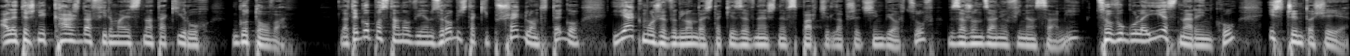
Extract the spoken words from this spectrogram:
ale też nie każda firma jest na taki ruch gotowa. Dlatego postanowiłem zrobić taki przegląd tego, jak może wyglądać takie zewnętrzne wsparcie dla przedsiębiorców w zarządzaniu finansami, co w ogóle jest na rynku i z czym to się je.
